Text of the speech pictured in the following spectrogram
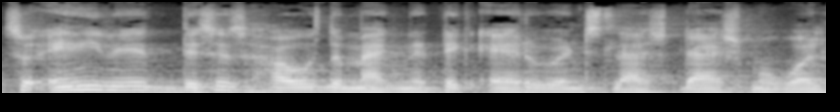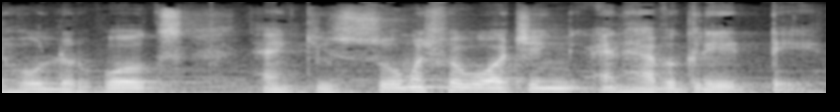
So anyway, this is how the magnetic air vent slash dash mobile holder works. Thank you so much for watching and have a great day.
